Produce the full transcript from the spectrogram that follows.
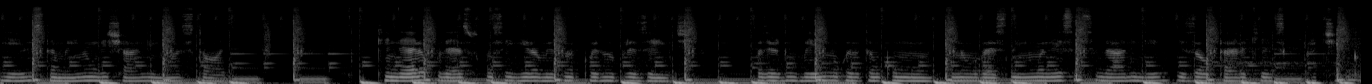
e eles também não deixaram nenhuma história. Quem dera pudéssemos conseguir a mesma coisa no presente, fazer do bem uma coisa tão comum que não houvesse nenhuma necessidade de exaltar aqueles que praticam.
